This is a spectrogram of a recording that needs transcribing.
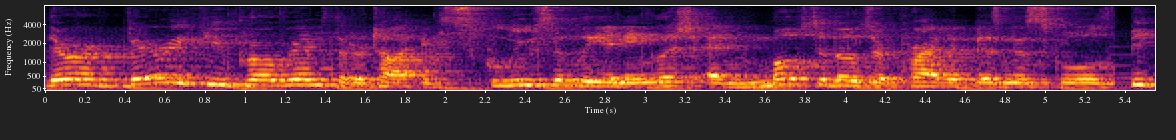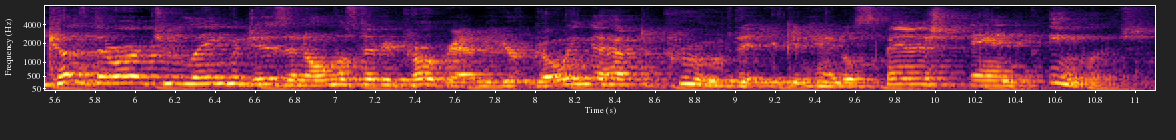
There are very few programs that are taught exclusively in English and most of those are private business schools. Because there are two languages in almost every program, you're going to have to prove that you can handle Spanish and English.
